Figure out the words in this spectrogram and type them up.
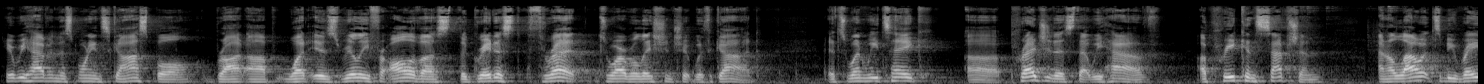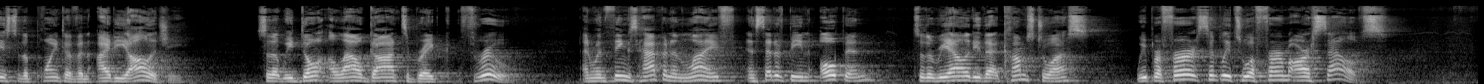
Here we have in this morning's gospel brought up what is really for all of us the greatest threat to our relationship with God. It's when we take a prejudice that we have, a preconception, and allow it to be raised to the point of an ideology so that we don't allow God to break through. And when things happen in life, instead of being open to the reality that comes to us, we prefer simply to affirm ourselves.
